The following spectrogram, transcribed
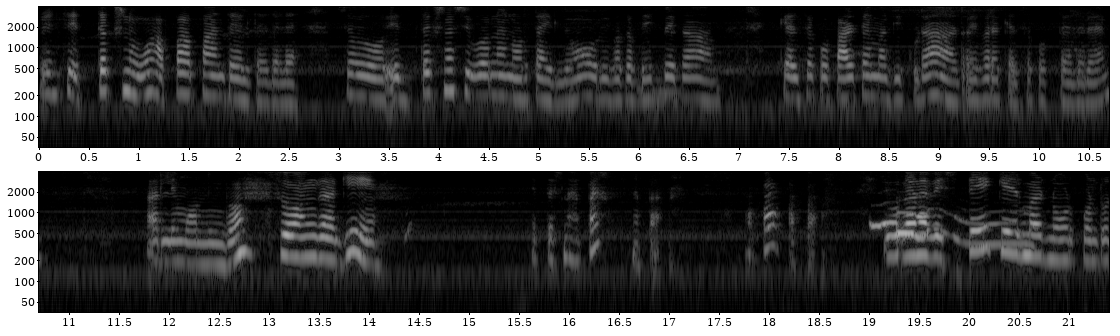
ಫ್ರೆಂಡ್ಸ್ ಎದ್ದ ತಕ್ಷಣ ಅಪ್ಪ ಅಪ್ಪ ಅಂತ ಹೇಳ್ತಾ ಇದ್ದಾಳೆ. ಸೊ ಎದ್ದ ತಕ್ಷಣ ಶಿವರನ್ನ ನೋಡ್ತಾ ಇದ್ಲು. ಅವ್ರು ಇವಾಗ ಬೇಗ ಬೇಗ ಕೆಲಸಕ್ಕೆ ಪಾರ್ಟ್ ಟೈಮ್ ಆಗಿ ಕೂಡ ಡ್ರೈವರಾಗಿ ಕೆಲಸಕ್ಕೆ ಹೋಗ್ತಾ ಇದ್ದಾರೆ ಅರ್ಲಿ ಮಾರ್ನಿಂಗು ಸೊ ಹಂಗಾಗಿ ಎದ್ದ ತಕ್ಷಣ, ಅಪ್ಪ ಅಪ್ಪ ಅಪ್ಪ ಅಪ್ಪ. ಇವ್ರನ್ನ ನಾವು ಎಷ್ಟೇ ಕೇರ್ ಮಾಡಿ ನೋಡಿಕೊಂಡ್ರು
